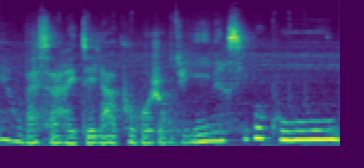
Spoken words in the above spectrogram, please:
Et on va s'arrêter là pour aujourd'hui. Merci beaucoup.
